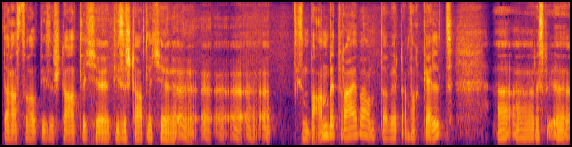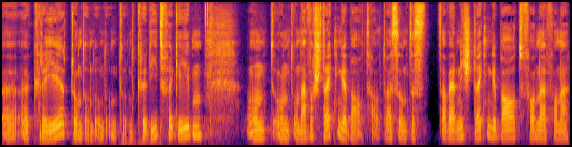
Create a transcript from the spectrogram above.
Da hast du halt diese staatliche, diese staatliche, äh, äh, äh, äh diesen Bahnbetreiber und da wird einfach Geld äh, äh, äh, äh, kreiert und, und, und, und, und Kredit vergeben und, und, und einfach Strecken gebaut halt. Weißt du, und das, da werden nicht Strecken gebaut von einer, von einer,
